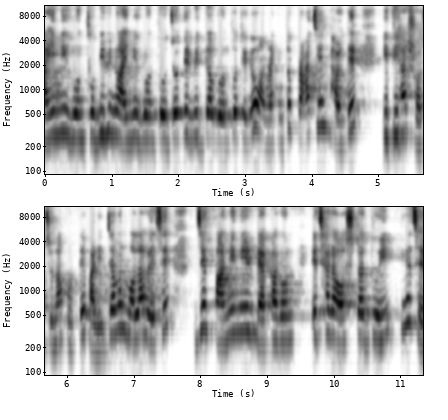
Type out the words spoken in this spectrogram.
আইনি গ্রন্থ, বিভিন্ন আইনি গ্রন্থ, জ্যোতির্বিদ্যা গ্রন্থ থেকেও আমরা কিন্তু প্রাচীন ভারতের ইতিহাস রচনা করতে পারি। যেমন বলা হয়েছে যে পানিনির ব্যাকরণ, এছাড়া অষ্টাধ্যায়ী, ঠিক আছে?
